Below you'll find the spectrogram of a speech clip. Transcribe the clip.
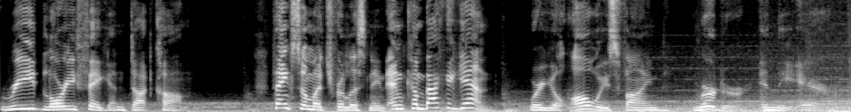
readlauriefagen.com. Thanks so much for listening, and come back again, where you'll always find murder in the air.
